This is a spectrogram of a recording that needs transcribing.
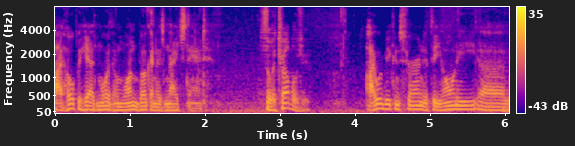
I hope he has more than one book on his nightstand. So it troubles you? I would be concerned if the only uh,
